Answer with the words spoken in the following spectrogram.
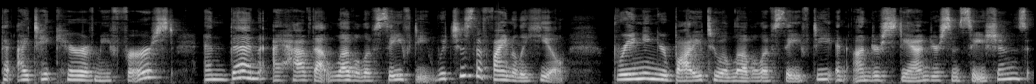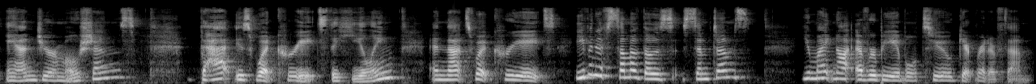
that I take care of me first. And then I have that level of safety, which is the finally heal. Bringing your body to a level of safety and understand your sensations and your emotions. That is what creates the healing. And that's what creates, even if some of those symptoms, you might not ever be able to get rid of them.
